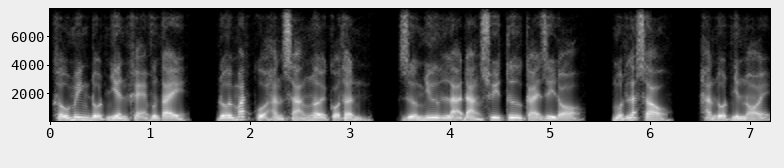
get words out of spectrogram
Khấu Minh đột nhiên khẽ vươn tay, đôi mắt của hắn sáng ngời có thần, dường như là đang suy tư cái gì đó. Một lát sau, hắn đột nhiên nói.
